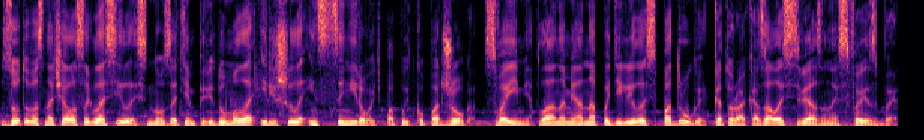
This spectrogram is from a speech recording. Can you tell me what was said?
Зотова сначала согласилась, но затем передумала и решила инсценировать попытку поджога. Своими планами она поделилась с подругой, которая оказалась связанной с ФСБ.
